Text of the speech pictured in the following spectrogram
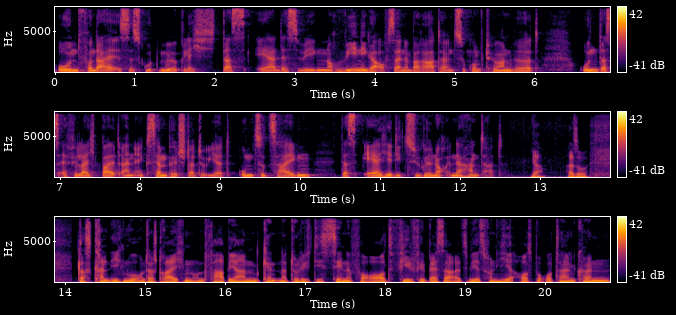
Und von daher ist es gut möglich, dass er deswegen noch weniger auf seine Berater in Zukunft hören wird und dass er vielleicht bald ein Exempel statuiert, um zu zeigen, dass er hier die Zügel noch in der Hand hat. Ja, also das kann ich nur unterstreichen und Fabian kennt natürlich die Szene vor Ort viel, viel besser, als wir es von hier aus beurteilen können.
